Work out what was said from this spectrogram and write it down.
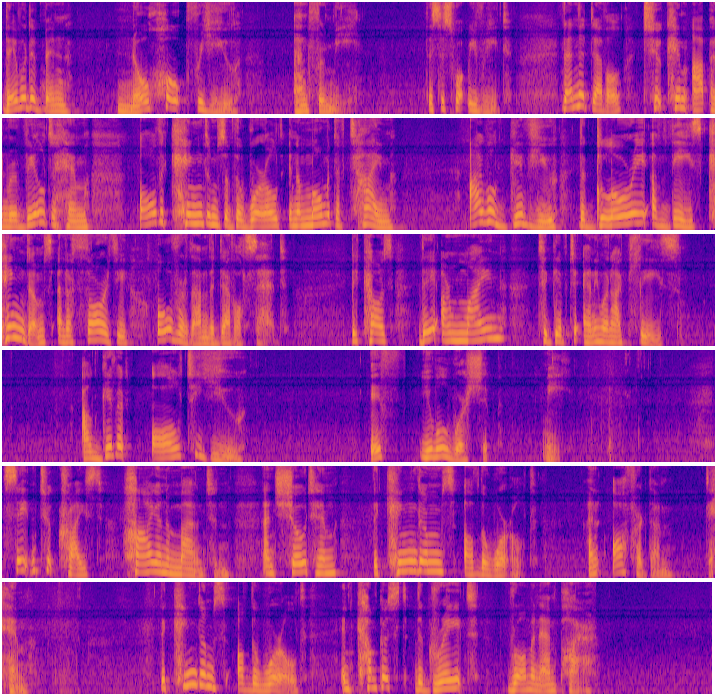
there would have been no hope for you and for me. This is what we read. Then the devil took him up and revealed to him all the kingdoms of the world in a moment of time. I will give you the glory of these kingdoms and authority over them, the devil said, because they are mine to give to anyone I please. I'll give it all to you if you will worship me. Satan took Christ high on a mountain and showed him the kingdoms of the world and offered them to him. The kingdoms of the world encompassed the great Roman Empire.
